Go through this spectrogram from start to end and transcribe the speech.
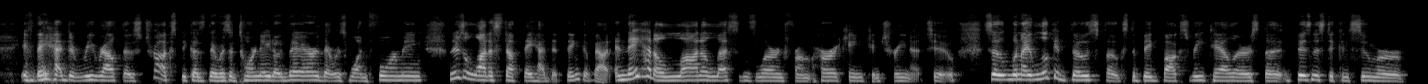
if they had to reroute those trucks because there was a tornado there, there was one forming. There's a lot of stuff they had to think about. And they had a lot of lessons learned from Hurricane Katrina, too. So when I look at those folks, the big box retailers, the business to consumer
